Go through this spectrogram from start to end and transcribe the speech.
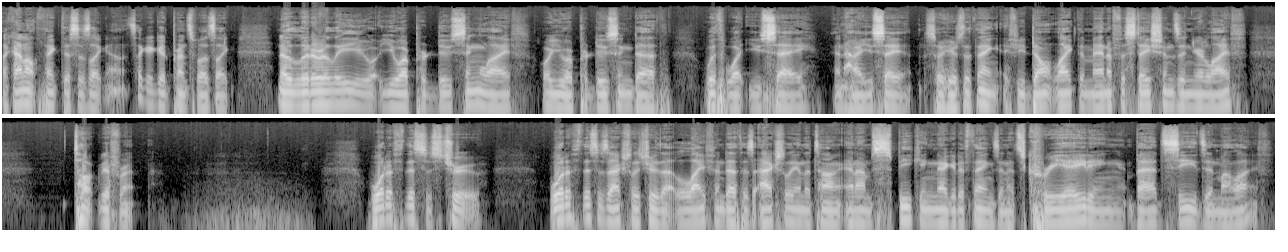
Like I don't think this is like oh, it's like a good principle. It's like no, literally you you are producing life or you are producing death with what you say and how you say it. So here's the thing: if you don't like the manifestations in your life, talk different. What if this is true? What if this is actually true that life and death is actually in the tongue and I'm speaking negative things and it's creating bad seeds in my life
